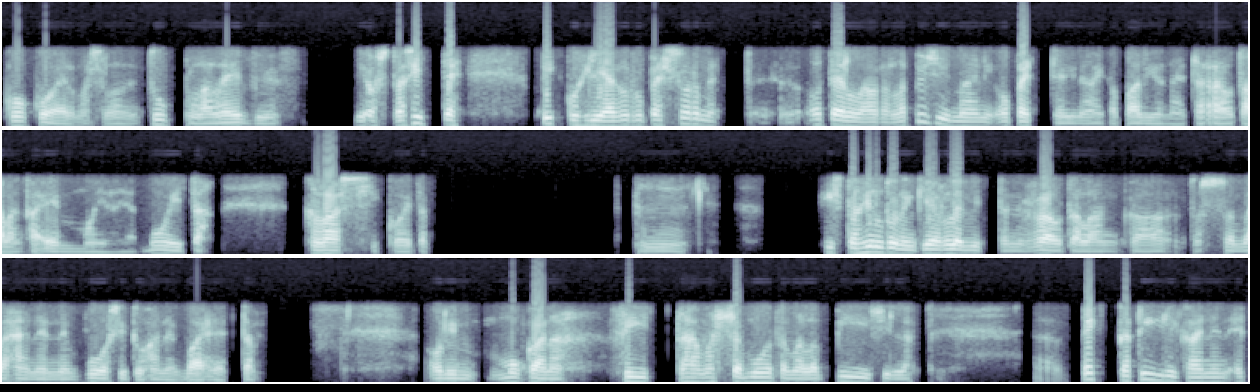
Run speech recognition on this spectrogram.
kokoelma, sellainen tuplalevy, josta sitten pikkuhiljaa kun rupesi sormet otelaudalla pysymään, niin opettelin aika paljon näitä rautalankaemmoja ja muita klassikoita. Mm. Isto Hiltunenkin on levittänyt rautalankaa tuossa vähän ennen vuosituhannen vaihdetta. Olin mukana fiittaamassa muutamalla biisillä. Pekka Tiilikainen et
